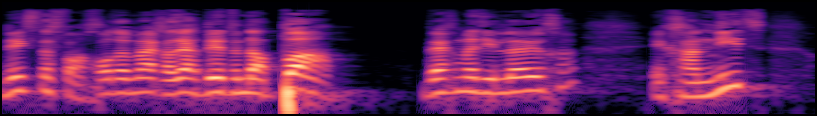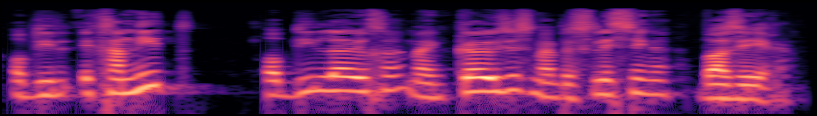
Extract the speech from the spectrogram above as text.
niks daarvan. God heeft mij gezegd dit en dat. Bam! Weg met die leugen. Ik ga niet op die, ik ga niet op die leugen mijn keuzes, mijn beslissingen baseren.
